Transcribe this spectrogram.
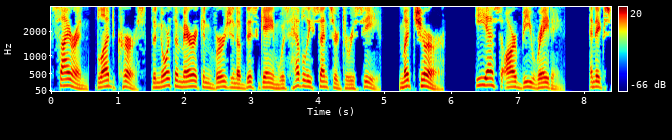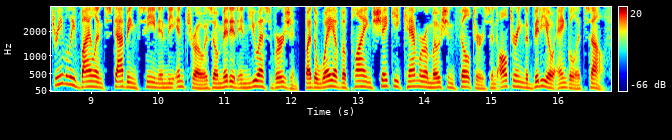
Siren – Blood Curse – The North American version of this game was heavily censored to receive «mature» ESRB rating. An extremely violent stabbing scene in the intro is omitted in US version, by the way of applying shaky camera motion filters and altering the video angle itself.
